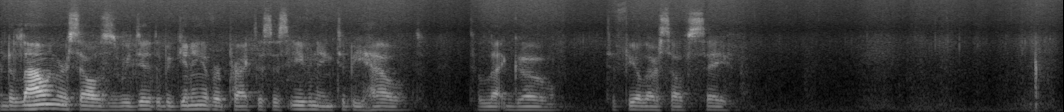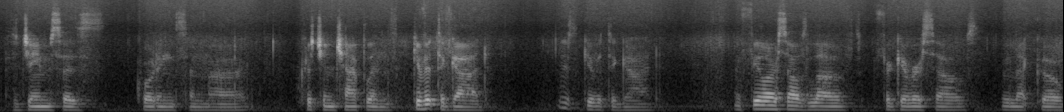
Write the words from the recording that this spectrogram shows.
And allowing ourselves, as we did at the beginning of our practice this evening, to be held, to let go, to feel ourselves safe. As James says, quoting some uh, Christian chaplains, give it to God. Just give it to God. We feel ourselves loved forgive ourselves, we let go.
